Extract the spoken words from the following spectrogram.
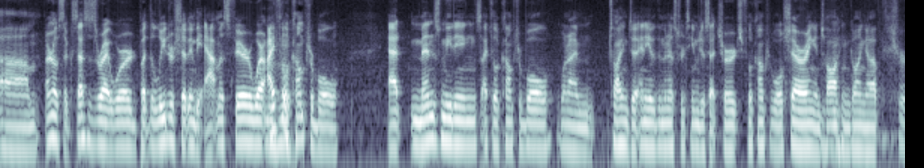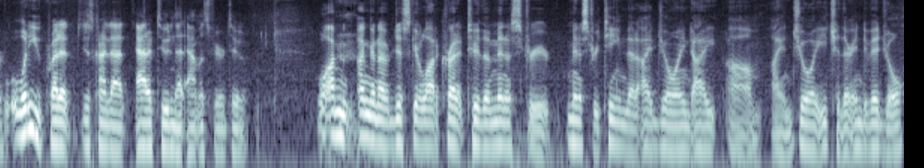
Um, I don't know if success is the right word, but the leadership in the atmosphere where I feel comfortable at men's meetings. I feel comfortable when I'm talking to any of the minister team just at church. Feel comfortable sharing and talking, going up. Sure. What do you credit just kind of that attitude and that atmosphere to? Well, I'm I'm gonna just give a lot of credit to the ministry ministry team that I joined. I um, I enjoy each of their individual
